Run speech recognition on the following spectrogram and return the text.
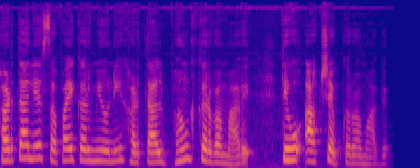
હડતાલીય સફાઈ કર્મીઓની હડતાલ ભંગ કરવામાં આવે તેવો આક્ષેપ કરવામાં આવ્યો.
